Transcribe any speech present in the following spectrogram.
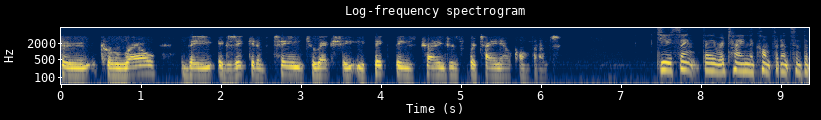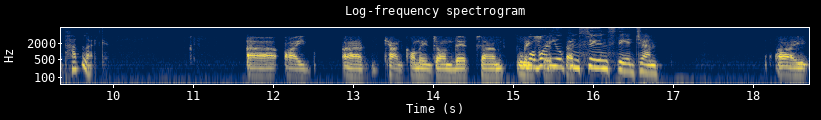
to corral the executive team to actually effect these changes retain our confidence. Do you think they retain the confidence of the public? Uh, I uh, can't comment on that. Um, Lisa, well, what are your concerns there, Jim? I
